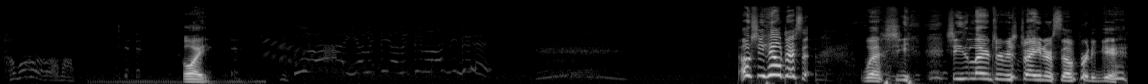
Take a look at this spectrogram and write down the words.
わけで現在に至る俺は魔王になったリムルという基本的には平和主義者なので困ったことがあったら相談してくれそのような気遣いは不要ですあなた様をこの森の支配者と認め良き隣人になれることを期待しますただし我らへの干渉は許しませんはわわわわ Oi. やめてやめてマジで Oh, she held herself. Well, she she's learned to restrain herself pretty good.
